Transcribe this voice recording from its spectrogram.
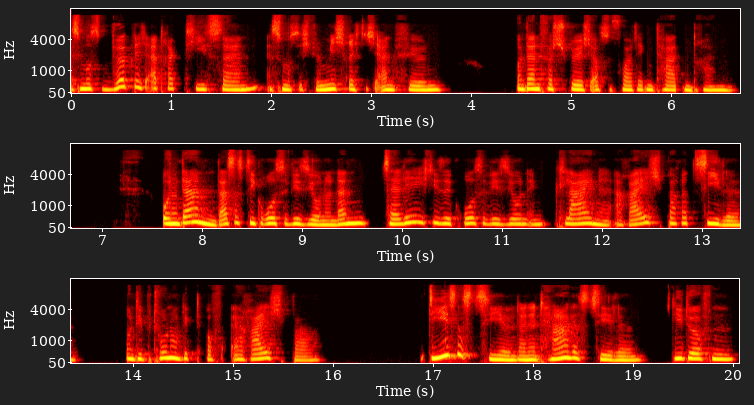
es muss wirklich attraktiv sein. Es muss sich für mich richtig anfühlen. Und dann verspüre ich auch sofortigen Tatendrang. Und dann, das ist die große Vision. Und dann zerlege ich diese große Vision in kleine, erreichbare Ziele. Und die Betonung liegt auf erreichbar. Dieses Ziel, deine Tagesziele, die dürfen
